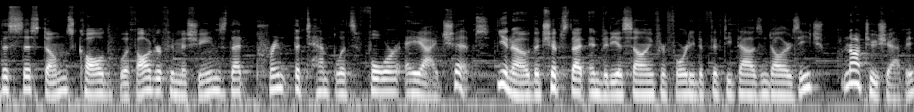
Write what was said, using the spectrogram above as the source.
the systems called lithography machines that print the templates for AI chips. You know, the chips that Nvidia is selling for $40 to $50,000 each, not too shabby.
